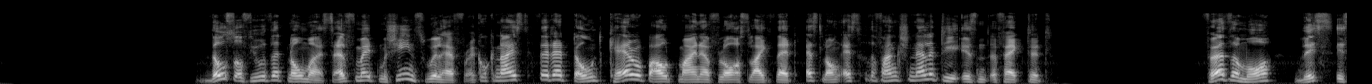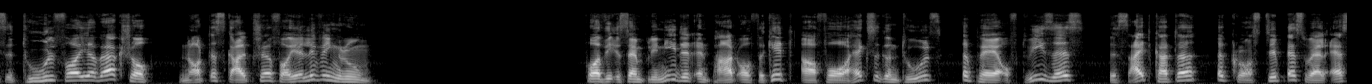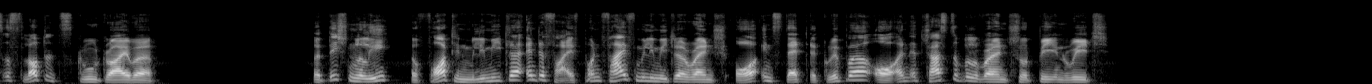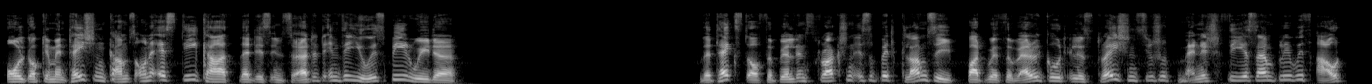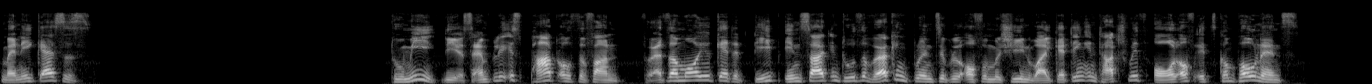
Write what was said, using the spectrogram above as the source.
Those of you that know my self-made machines will have recognized that I don't care about minor flaws like that as long as the functionality isn't affected. Furthermore, this is a tool for your workshop, not a sculpture for your living room. For the assembly needed and part of the kit are 4 hexagon tools, a pair of tweezers, a side cutter, a cross tip as well as a slotted screwdriver. Additionally, a 14mm and a 5.5mm wrench or instead a gripper or an adjustable wrench should be in reach. All documentation comes on a SD card that is inserted in the USB reader. The text of the build instruction is a bit clumsy, but with the very good illustrations you should manage the assembly without many guesses. To me, the assembly is part of the fun, furthermore you get a deep insight into the working principle of a machine while getting in touch with all of its components.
